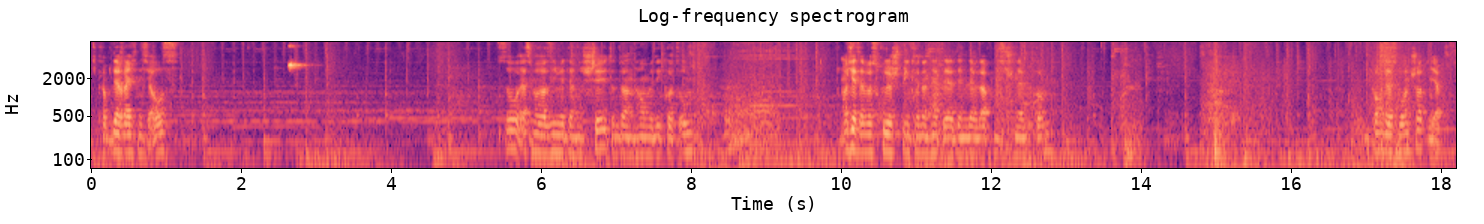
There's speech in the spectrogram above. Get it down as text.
Ich glaube, der reicht nicht aus. So, erstmal rasieren wir deren Schild und dann hauen wir die kurz um. Wenn ich jetzt etwas früher spielen können, dann hätte er den Level Up nicht so schnell bekommen. Kommt das One-Shot? Ja. Oh,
